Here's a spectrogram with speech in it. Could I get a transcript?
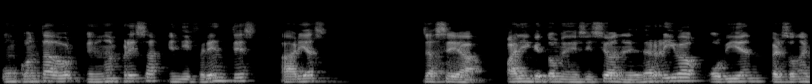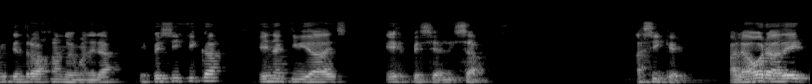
un contador en una empresa en diferentes áreas, ya sea alguien que tome decisiones desde arriba o bien personas que estén trabajando de manera específica en actividades especializadas. Así que a la hora de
